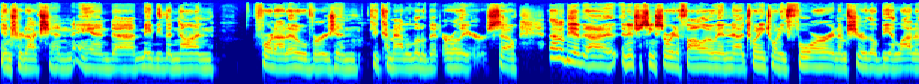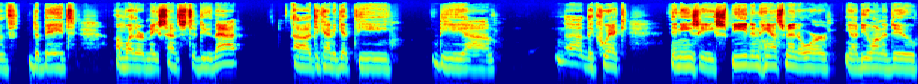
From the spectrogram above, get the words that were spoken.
introduction, and uh, maybe the non 4.0 version could come out a little bit earlier. So that'll be a, uh, an interesting story to follow in uh, 2024. And I'm sure there'll be a lot of debate on whether it makes sense to do that uh, to kind of get the the uh, the quick and easy speed enhancement, or you know, do you want to do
